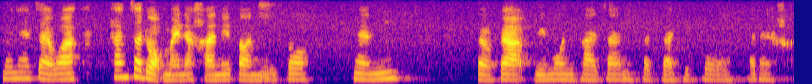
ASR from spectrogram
ไม่แน่ใจว่าท่านสะดวกไหมนะคะ ในตอนนี้ก็งั้นเดี๋ยวกราบนิมนต์พระอาจารย์สัจจทิโกก็ได้ค่ะ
